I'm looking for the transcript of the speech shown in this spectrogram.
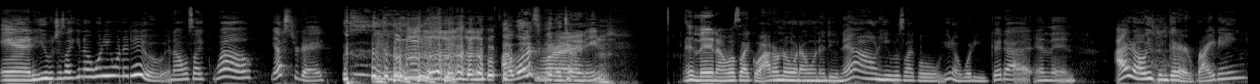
and he was just like, you know, what do you want to do? And I was like, well, yesterday I wanted to be Right. an attorney. And then I was like, well, I don't know what I want to do now. And he was like, well, you know, what are you good at? And then I'd always been good at writing,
